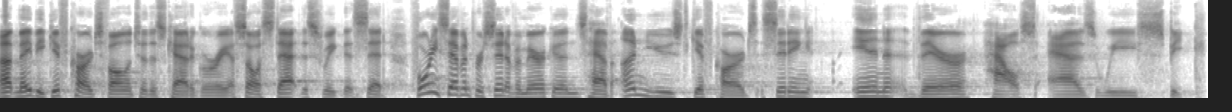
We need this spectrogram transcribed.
Uh, maybe gift cards fall into this category. I saw a stat this week that said 47% of Americans have unused gift cards sitting in their house as we speak.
